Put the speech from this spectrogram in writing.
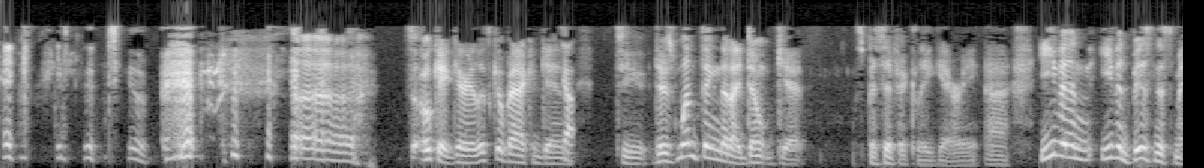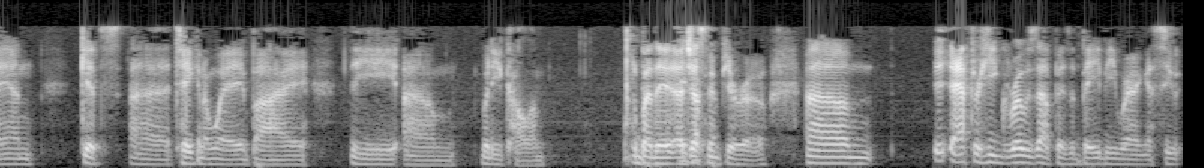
I do too. uh, so, okay, Gary, let's go back again Yeah. to. There's one thing that I don't get specifically, Gary. Uh, even even businessman gets uh, taken away by the um, what do you call them? By the Adjustment Bureau. Um, after he grows up as a baby wearing a suit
